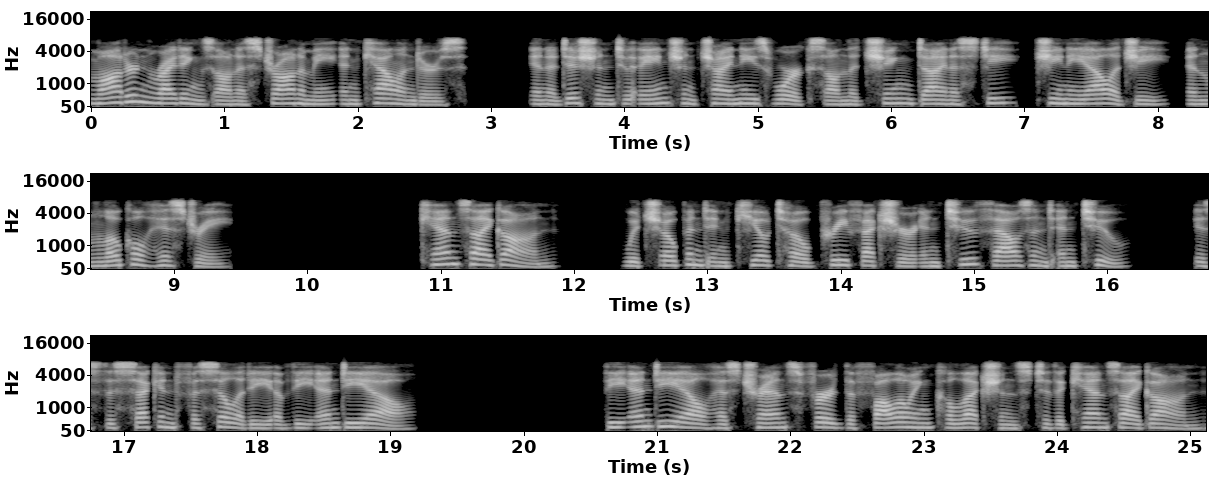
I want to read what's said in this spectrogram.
modern writings on astronomy and calendars, in addition to ancient Chinese works on the Qing dynasty, genealogy, and local history. Kansai which opened in Kyoto Prefecture in 2002, is the second facility of the NDL. The NDL has transferred the following collections to the Kansai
